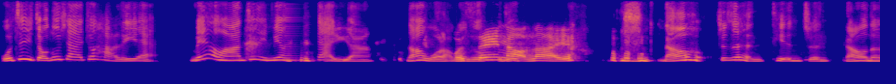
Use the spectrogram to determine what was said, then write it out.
我自己走路下来就好了耶，没有啊，这里没有 下雨啊。然后我老公就，我真哪那样，然后就是很天真。然后呢，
